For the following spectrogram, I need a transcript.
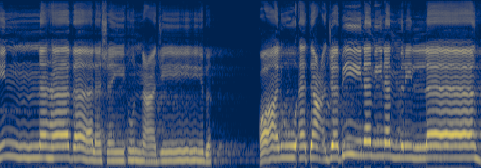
إن هذا لشيء عجيب قالوا أتعجبين من أمر الله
